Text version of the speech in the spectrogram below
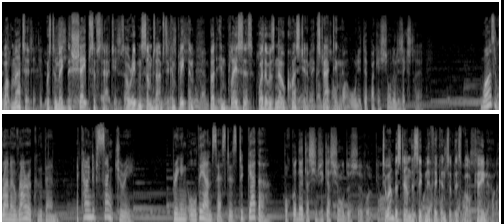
What mattered was to make the shapes of statues, or even sometimes to complete them, but in places where there was no question of extracting them. Was Rano Raraku, then, a kind of sanctuary, bringing all the ancestors together to understand the significance of this volcano,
